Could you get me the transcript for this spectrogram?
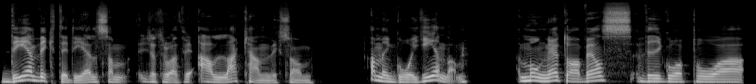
Det är en viktig del som jag tror att vi alla kan liksom, ja, men gå igenom. Många av oss, vi går på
